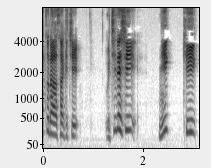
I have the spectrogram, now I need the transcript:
桂朝吉内弟子日記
